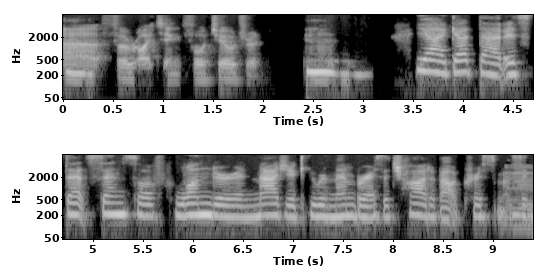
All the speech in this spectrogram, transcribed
uh, mm. for writing for children you know? Yeah, I get that. It's that sense of wonder and magic you remember as a child about Christmas, mm. and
